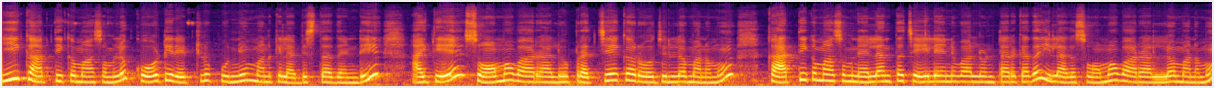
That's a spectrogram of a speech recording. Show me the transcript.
ఈ కార్తీక మాసంలో కోటి రెట్లు రెట్లు పుణ్యం మనకి లభిస్తుందండి. అయితే సోమవారాలు ప్రత్యేక రోజుల్లో మనము కార్తీక మాసం నెలంతా చేయలేని వాళ్ళు ఉంటారు కదా ఇలాగ సోమవారాల్లో మనము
